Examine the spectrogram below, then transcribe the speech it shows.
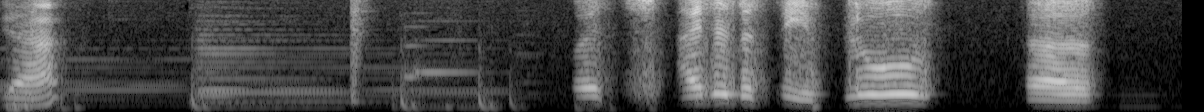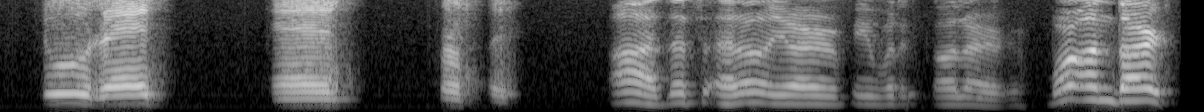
yeah. so it's either the three blue, uh, blue, red, and purple. Ah, that's ano your favorite color. More on dark.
